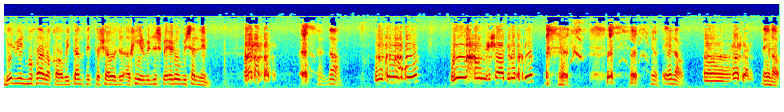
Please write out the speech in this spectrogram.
بينوي المفارقة وبيتم في التشهد الأخير بالنسبة له بيسلم الركعة الثالثة. نعم. ومن ثم وينوي معهم العشاء جمع تقديم إيه نعم. آه هيك يعني. إيه نعم.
